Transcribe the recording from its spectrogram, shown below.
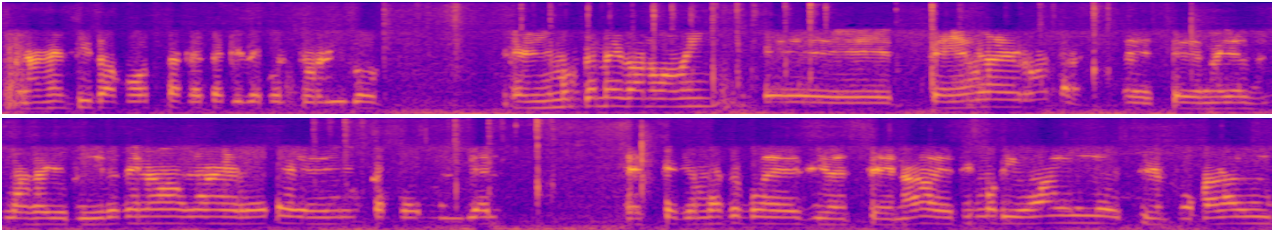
un Tito Acosta que está aquí de Puerto Rico. El mismo que me ganó a mí eh, tenía una derrota. Este, Masayuki Ito tenía una derrota y era un campeón mundial. Este, ¿qué más se puede decir? Este, nada, estoy motivado, este, enfocado,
